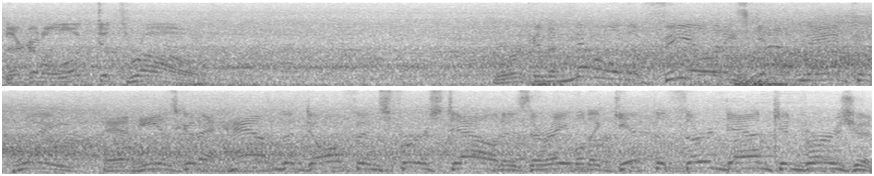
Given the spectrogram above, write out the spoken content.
They're going to look to throw. Work in the middle of the field, and he's got a man complete. And he is going to have the Dolphins first down as they're able to get the third down conversion.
